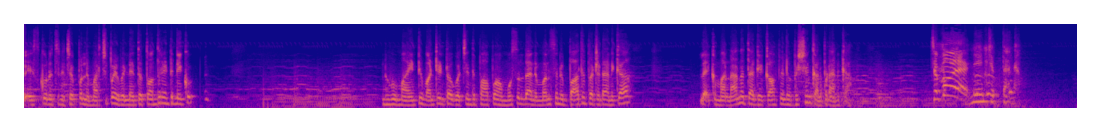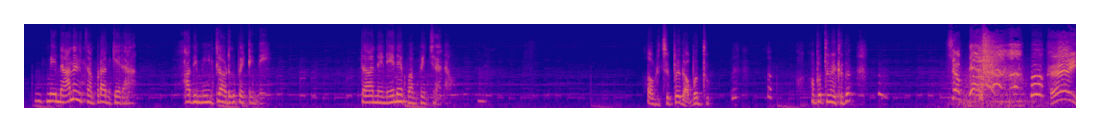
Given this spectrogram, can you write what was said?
వేసుకుని వచ్చిన చెప్పుల్ని మర్చిపోయి వెళ్ళేంత తొందర ఏంటి నీకు? నువ్వు మా ఇంటి వంటింట్లోకి వచ్చింది పాపం ఆ ముసలి దాని మనసుని బాధ పెట్టడానికా? లేక మా నాన్న తాగే కాఫీలో విషయం కలపడానికా? చెప్పవే! నేను చెప్తాను. మీ నాన్నని చంపడానికేరా? అది మీ ఇంట్లో అడుగుపెట్టింది దాన్ని నేనే పంపించాను. ఆవిడ చెప్పేది అబద్ధం. అబద్ధమే కదా? ఏయ్!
